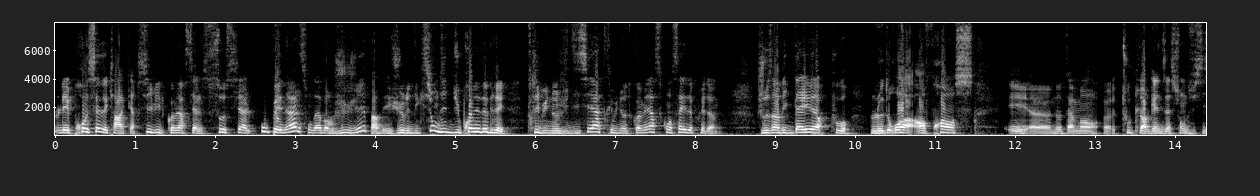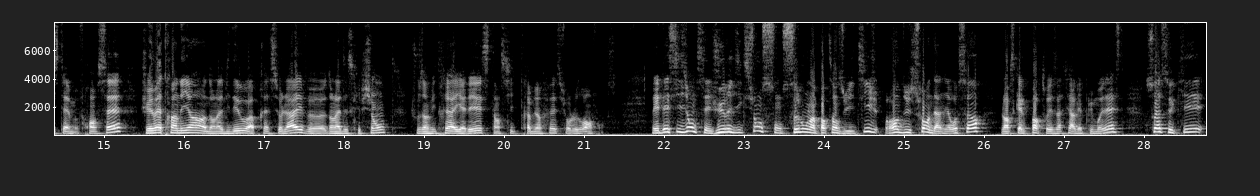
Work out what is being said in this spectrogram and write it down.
les procès de caractère civil, commercial, social ou pénal sont d'abord jugés par des juridictions dites du premier degré, tribunaux judiciaires, tribunaux de commerce, conseils de prud'homme. Je vous invite d'ailleurs pour le droit en France et euh, notamment euh, toute l'organisation du système français. Je vais mettre un lien dans la vidéo après ce live, euh, dans la description. Je vous inviterai à y aller, c'est un site très bien fait sur le droit en France. Les décisions de ces juridictions sont, selon l'importance du litige, rendues soit en dernier ressort, lorsqu'elles portent sur les affaires les plus modestes, soit ce qui est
